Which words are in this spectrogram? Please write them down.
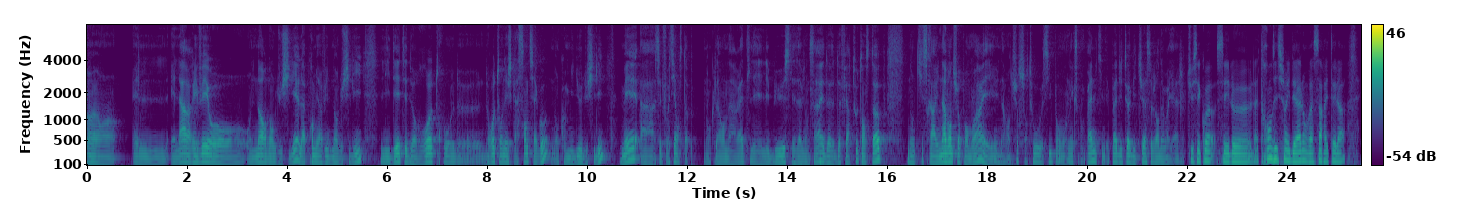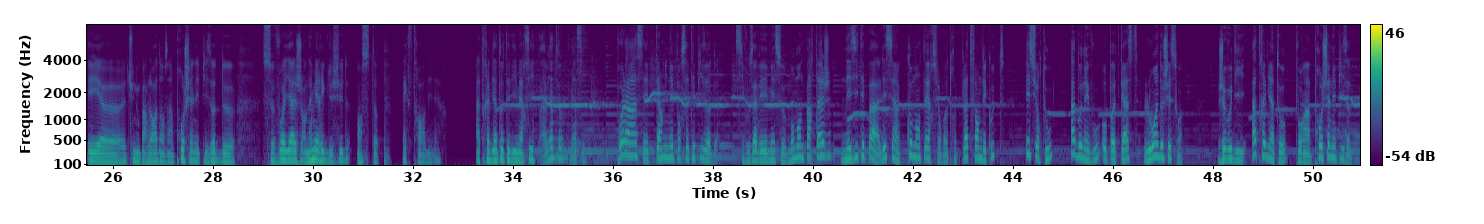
elle, elle a arrivé au, nord donc, du Chili, à la première ville du nord du Chili. L'idée était de, retourner jusqu'à Santiago, donc au milieu du Chili, mais cette fois-ci en stop. Donc là, on arrête les, bus, les avions de ça, et de, faire tout en stop. Donc qui sera une aventure pour moi, et une aventure surtout aussi pour mon ex-compagne qui n'est pas du tout habituée à ce genre de voyage. Tu sais quoi, c'est la transition idéale, on va s'arrêter là, et euh, tu nous parleras dans un prochain épisode de ce voyage en Amérique du Sud en stop. Extraordinaire. À très bientôt Teddy, merci. À bientôt, merci. Voilà, c'est terminé pour cet épisode. Si vous avez aimé ce moment de partage, n'hésitez pas à laisser un commentaire sur votre plateforme d'écoute et surtout, abonnez-vous au podcast Loin de chez soi. Je vous dis à très bientôt pour un prochain épisode.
